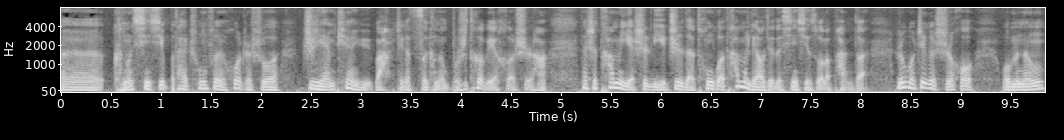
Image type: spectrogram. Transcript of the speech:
呃，可能信息不太充分，或者说只言片语吧，这个词可能不是特别合适哈。但是他们也是理智的，通过他们了解的信息做了判断。如果这个时候我们能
